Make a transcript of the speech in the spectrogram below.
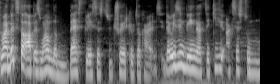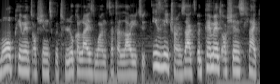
The MyBitStore app is one of the best places to trade cryptocurrency. The reason being that they give you access to more payment options with localized ones that allow you to easily transact with payment options like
